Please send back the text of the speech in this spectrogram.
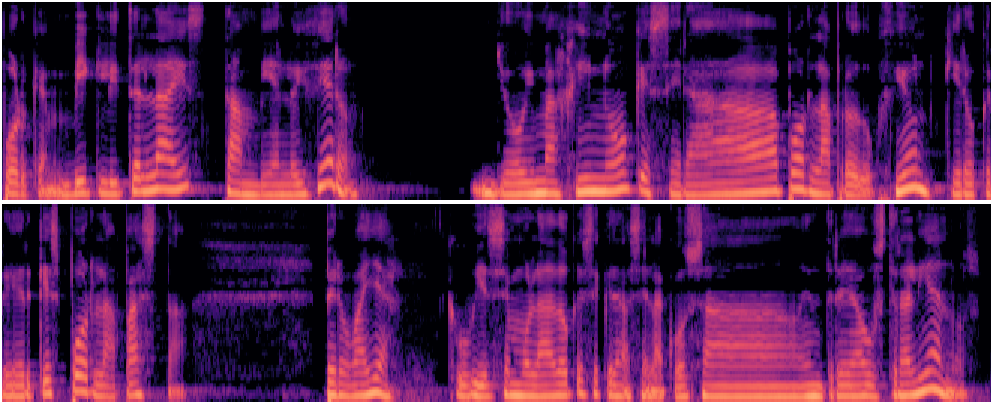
porque en Big Little Lies también lo hicieron. Yo imagino que será por la producción, quiero creer que es por la pasta. Pero vaya, que hubiese molado que se quedase la cosa entre australianos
